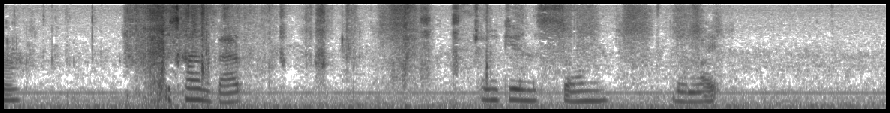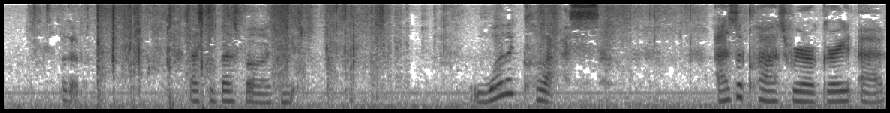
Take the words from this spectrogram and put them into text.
her. It's kind of bad. Trying to get in the sun, the light. Okay. That's the best photo I can get. What a class. As a class, we are great at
